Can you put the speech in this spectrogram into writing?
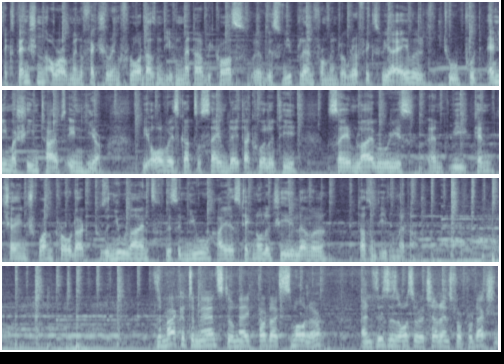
Expansion our manufacturing floor doesn't even matter because uh, with vPlan from Mentor Graphics we are able to put any machine types in here. We always got the same data quality, same libraries, and we can change one product to the new lines with the new highest technology level, doesn't even matter. The market demands to make products smaller and this is also a challenge for production.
